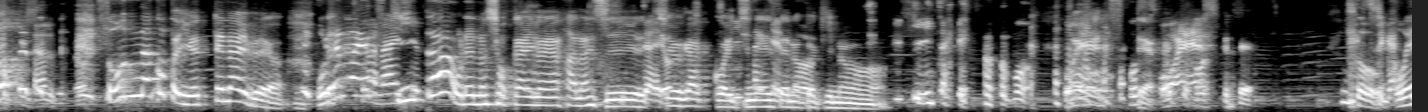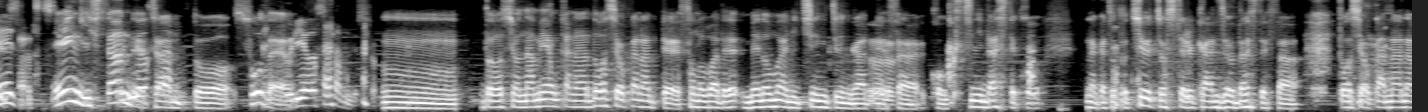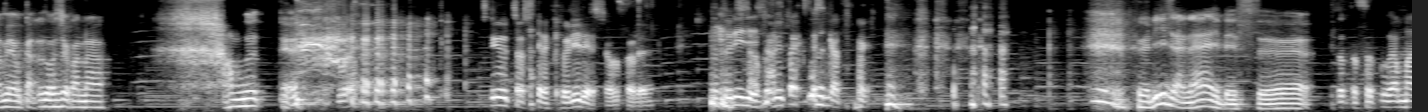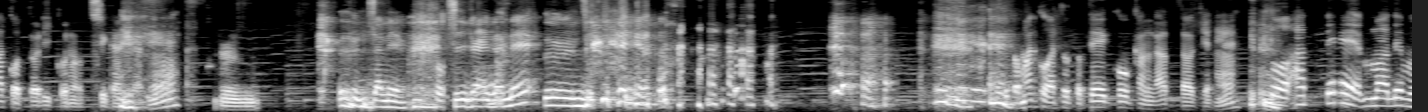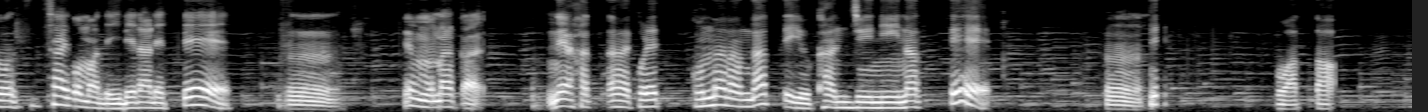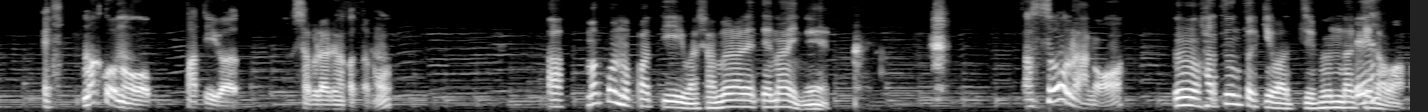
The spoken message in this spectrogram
いそん。なこと言ってないべよ。俺のやつ聞いた俺の初回の話。中学校1年生の時の。ょ聞いたけど、もう、おえっつって、お欲えしくて。そうお演技したんだよ、ちゃんと。そうだよ。振りをしたんでしょ。うーん、どうしよう、舐めようかな、どうしようかなって、その場で目の前にチンチンがあってさ、こう口に出して、こう、なんかちょっと躊躇してる感じを出してさ、どうしようかな、舐めようかな、どうしようかな。ハムって。躊躇してるふりでしょ、それ。フリでしゃぶりたくてしかった。ちフリじゃないです。ょっとそこがマコとリコの違いだね。うん。うんじゃねえよ。違いだね。うんじゃねえよ。マコはちょっと抵抗感があったわけね。そうあって、まあでも最後まで入れられて、うん。でもなんか、ね、は、あこれ、こんななんだっていう感じになって、うん。終わった。マコのパティはしゃぶられなかったの？あ、マコのパティはしゃぶられてないね。あ、そうなの？うん、初の時は自分だけだわ。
